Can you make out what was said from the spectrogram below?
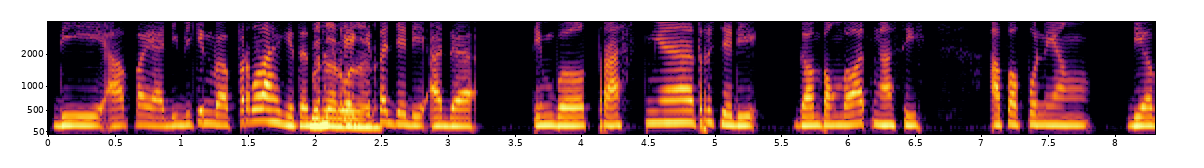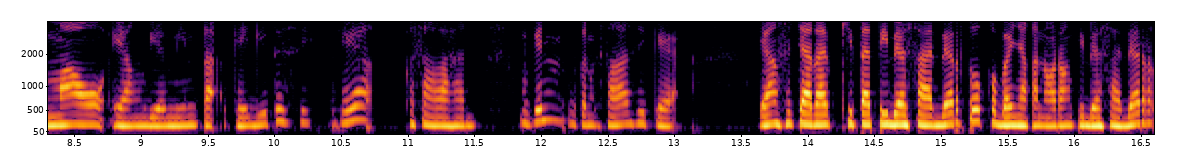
di apa ya, dibikin baper lah gitu. Terus Benar, kayak benar. kita jadi ada timbul trustnya, terus jadi gampang banget ngasih apa pun yang dia mau, yang dia minta kayak gitu sih. Kayak kesalahan. Mungkin bukan kesalahan sih kayak yang secara kita tidak sadar tuh kebanyakan orang tidak sadar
